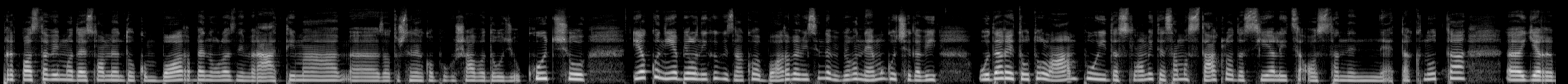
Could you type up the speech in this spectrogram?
pretpostavimo da je slomljen tokom borbe na ulaznim vratima e, zato što je neko pokušavao da uđe u kuću. Iako nije bilo nikakvih znakova borbe, mislim da bi bilo nemoguće da vi udarite u tu lampu i da slomite samo staklo da sjelica ostane netaknuta, e, jer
